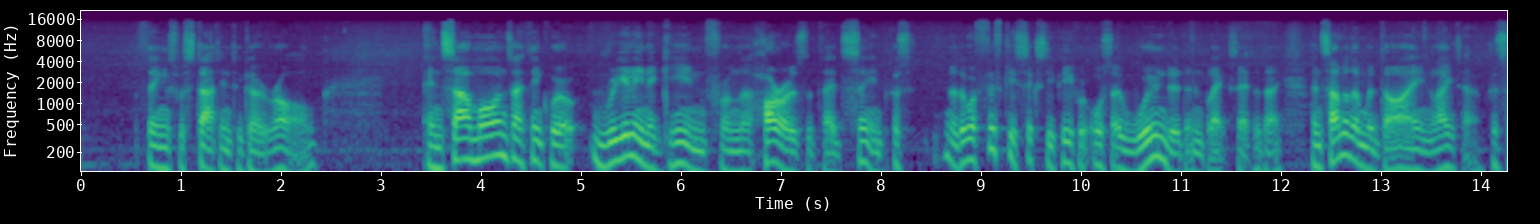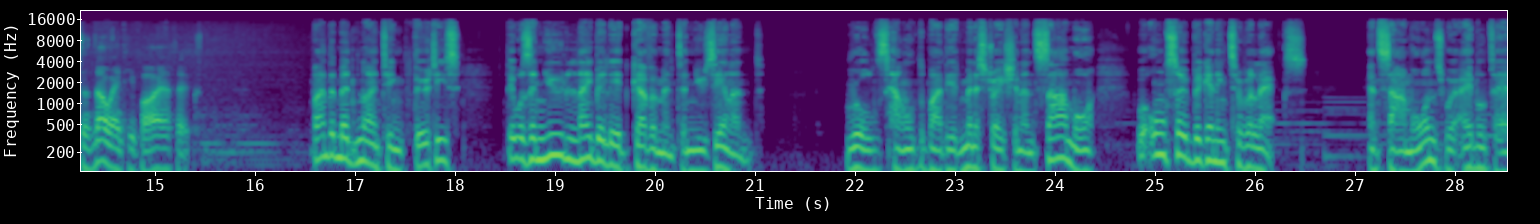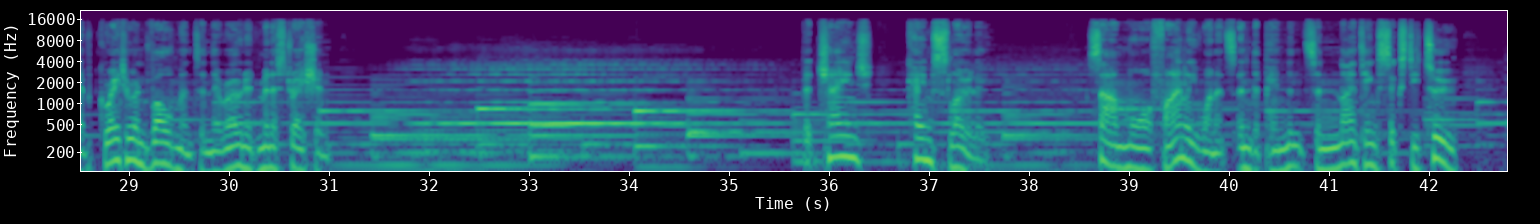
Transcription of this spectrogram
things were starting to go wrong. And Samoans, I think, were reeling again from the horrors that they'd seen because you know, there were 50, 60 people also wounded in Black Saturday, and some of them were dying later because there's no antibiotics. By the mid 1930s, there was a new Labour led government in New Zealand. Rules held by the administration in Samoa were also beginning to relax, and Samoans were able to have greater involvement in their own administration. But change came slowly. Samoa finally won its independence in 1962,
